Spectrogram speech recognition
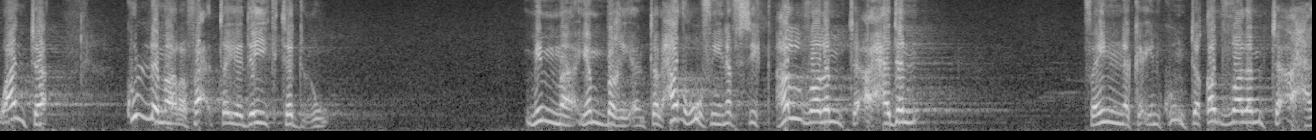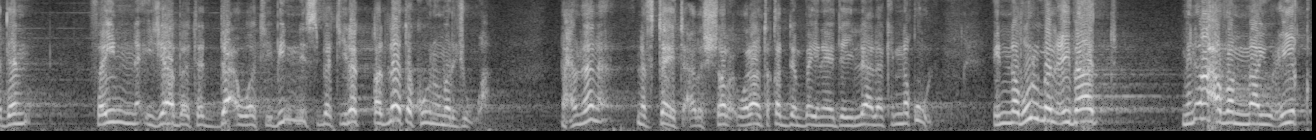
وأنت كلما رفعت يديك تدعو مما ينبغي أن تلحظه في نفسك هل ظلمت أحدا؟ فإنك إن كنت قد ظلمت أحدا فإن إجابة الدعوة بالنسبة لك قد لا تكون مرجوة. نحن لا نفتئت على الشرع ولا نتقدم بين يدي الله لكن نقول إن ظلم العباد من أعظم ما يعيق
